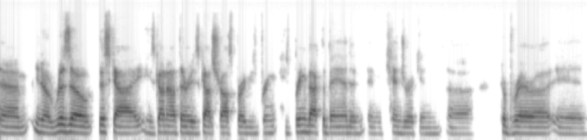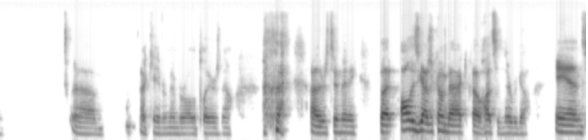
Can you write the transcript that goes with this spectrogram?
um, you know, Rizzo, this guy, he's gone out there. He's got Strasburg. He's bring he's bringing back the band and, and Kendrick and uh, Cabrera and um, I can't remember all the players now. uh, there's too many. But all these guys are coming back. Oh, Hudson, there we go. and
